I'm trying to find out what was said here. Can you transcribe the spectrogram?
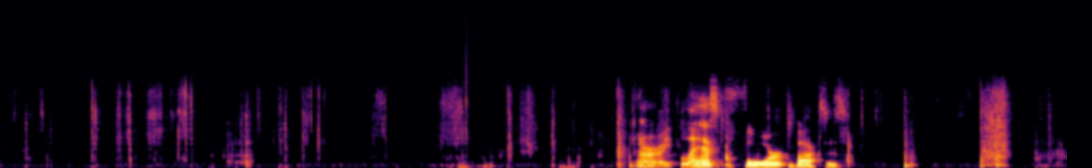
All right, last four boxes.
